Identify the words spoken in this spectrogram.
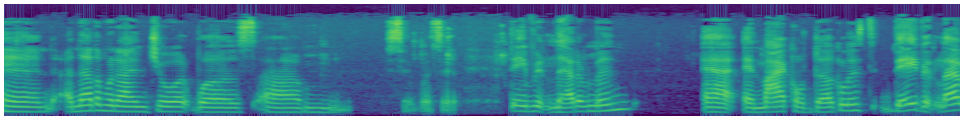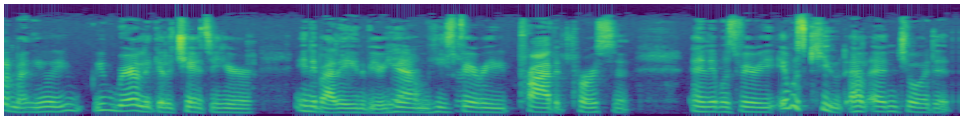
and another one I enjoyed was um, what's it? David Letterman uh, and Michael Douglas. David Letterman, you know, you, we rarely get a chance to hear anybody interview Yeah, him. He's sure. very private person, and it was very it was cute. I, I enjoyed it.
